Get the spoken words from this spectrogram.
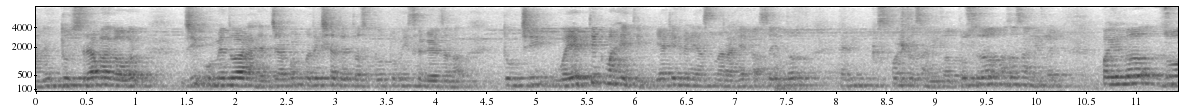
आणि दुसऱ्या भागावर जी उमेदवार आहेत जे आपण परीक्षा देत असतो तुम्ही सगळेजण तुमची वैयक्तिक माहिती या ठिकाणी असणार आहे असं इथं त्यांनी स्पष्ट सांगितलं. दुसरं असं सांगितलंय पहिलं जो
